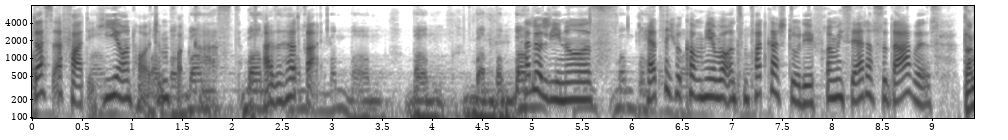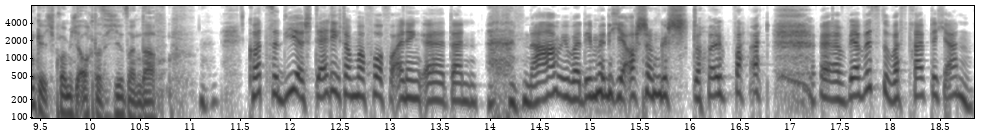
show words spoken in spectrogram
das erfahrt ihr hier und heute im Podcast. Also hört rein. Hallo Linus, herzlich willkommen hier bei uns im Podcaststudio. Ich freue mich sehr, dass du da bist. Danke, ich freue mich auch, dass ich hier sein darf. Kurz zu dir, stell dich doch mal vor, vor allen Dingen äh, deinen Namen, über den bin ich ja auch schon gestolpert. Äh, wer bist du? Was treibt dich an?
